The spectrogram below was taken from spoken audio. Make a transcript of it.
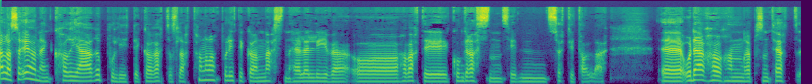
ellers så er han en karrierepolitiker, rett og slett. Han har vært politiker nesten hele livet og har vært i Kongressen siden 70-tallet. Eh, og der har han representert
